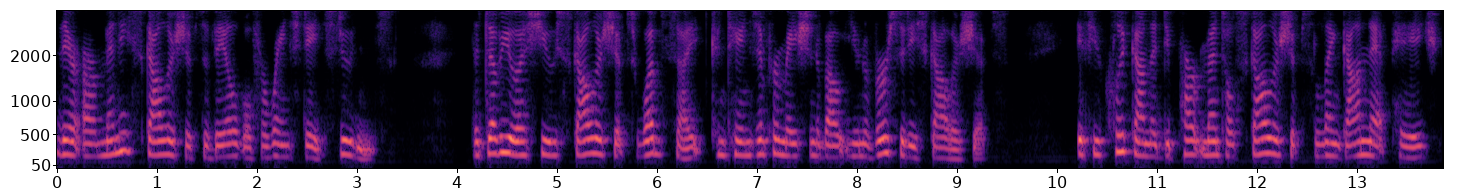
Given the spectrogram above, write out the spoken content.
There are many scholarships available for Wayne State students. The WSU Scholarships website contains information about university scholarships. If you click on the Departmental Scholarships link on that page,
